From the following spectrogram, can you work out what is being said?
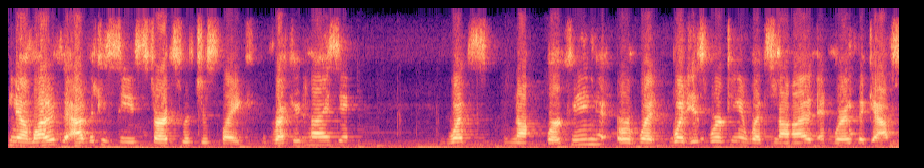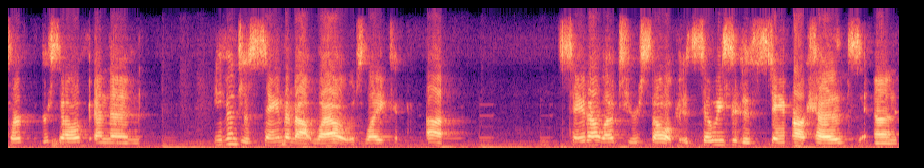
you know, a lot of the advocacy starts with just like recognizing what's not working or what what is working and what's not and where the gaps are for yourself. And then even just saying them out loud like um, say it out loud to yourself. It's so easy to stay in our heads and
